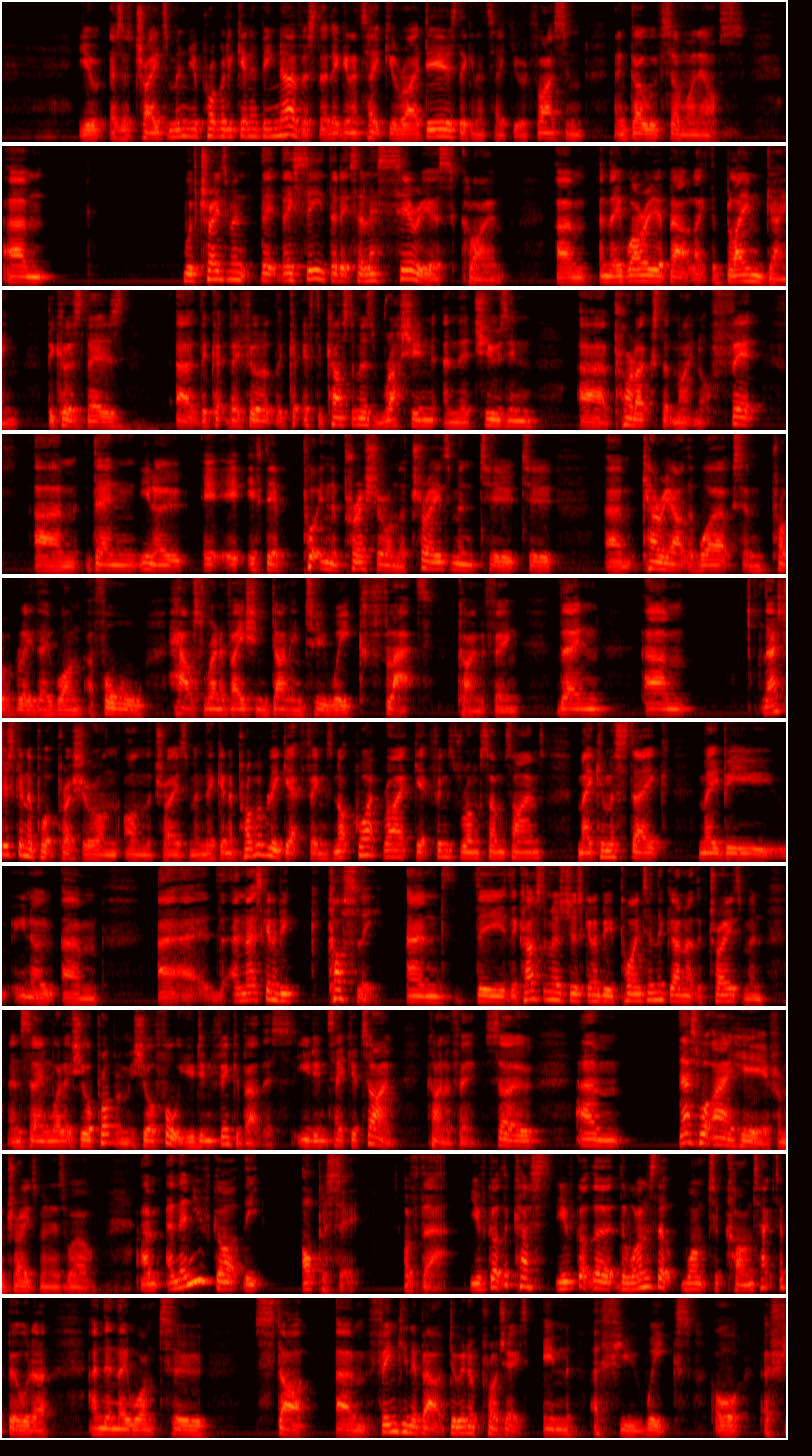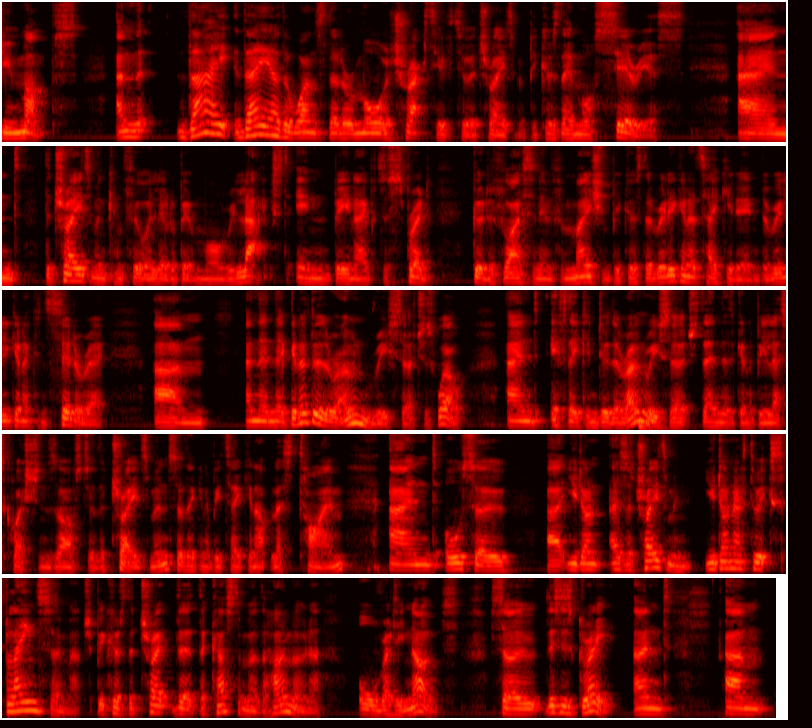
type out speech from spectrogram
you, as a tradesman, you're probably going to be nervous that they're going to take your ideas, they're going to take your advice, and and go with someone else. Um, with tradesmen, they, they see that it's a less serious client, um, and they worry about like the blame game because there's uh, the, they feel that the, if the customer's rushing and they're choosing uh, products that might not fit, um, then you know it, it, if they're putting the pressure on the tradesman to to um, carry out the works, and probably they want a full house renovation done in two weeks, flat kind of thing, then um, that's just going to put pressure on on the tradesmen. They're going to probably get things not quite right, get things wrong sometimes, make a mistake, maybe you know, um, uh, and that's going to be costly and the the customer's just going to be pointing the gun at the tradesman and saying, "Well, it's your problem. It's your fault. You didn't think about this. You didn't take your time," kind of thing. So um, that's what I hear from tradesmen as well. Um, and then you've got the opposite of that. You've got the cust- You've got the the ones that want to contact a builder and then they want to start um, thinking about doing a project in a few weeks or a few months. And they they are the ones that are more attractive to a tradesman because they're more serious and the tradesman can feel a little bit more relaxed in being able to spread good advice and information because they're really going to take it in they're really going to consider it um, and then they're going to do their own research as well and if they can do their own research, then there's going to be less questions asked to the tradesman. So they're going to be taking up less time. And also, uh, you don't, as a tradesman, you don't have to explain so much because the tra- the, the customer, the homeowner, already knows. So this is great. And, um,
